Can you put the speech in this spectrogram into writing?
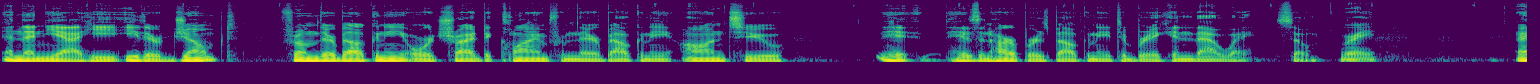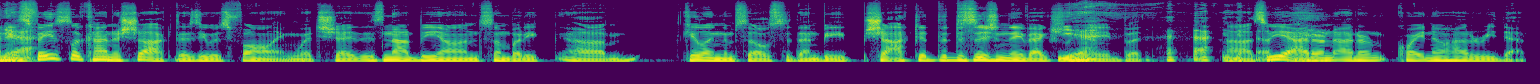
And then, yeah, he either jumped from their balcony or tried to climb from their balcony onto his and Harper's balcony to break in that way. So right, and yeah. his face looked kind of shocked as he was falling, which uh, is not beyond somebody um, killing themselves to then be shocked at the decision they've actually yeah. made. But uh, so yeah, I don't I don't quite know how to read that.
